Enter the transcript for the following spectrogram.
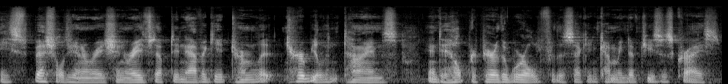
a special generation raised up to navigate turbulent times and to help prepare the world for the second coming of Jesus Christ.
